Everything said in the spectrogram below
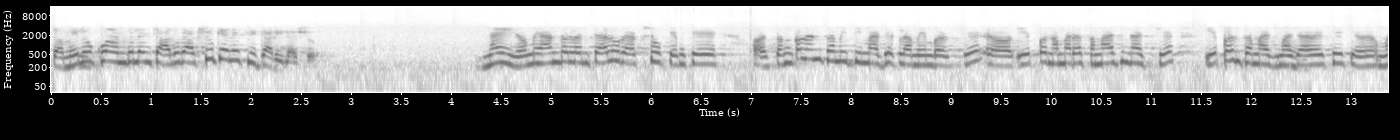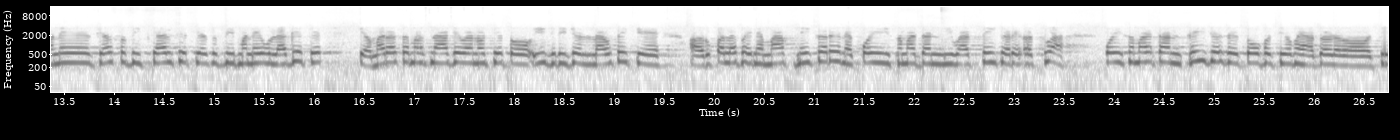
તમે લોકો આંદોલન ચાલુ રાખશો કે એને સ્વીકારી લેશો? નહીં, અમે આંદોલન ચાલુ રાખશું, કેમ કે સંકલન સમિતિમાં જેટલા મેમ્બર છે એ પણ અમારા સમાજના જ છે, એ પણ સમાજમાં જ આવે છે કે મને જ્યાં સુધી ખ્યાલ છે, ત્યાં સુધી મને એવું લાગે છે કે અમારા સમાજના આગેવાનો છે, તો એ જ રિઝલ્ટ લાવશે કે રૂપાલાભાઈને માફ નહીં કરે ને કોઈ સમાધાનની વાત નહીં કરે, અથવા કોઈ સમાધાન થઈ જશે તો પછી અમે આગળ જે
